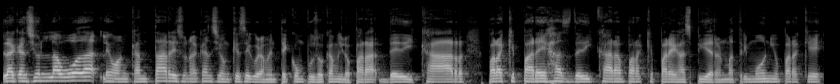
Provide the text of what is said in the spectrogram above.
la canción La Boda le va a encantar, es una canción que seguramente compuso Camilo para dedicar, para que parejas dedicaran, para que parejas pidieran matrimonio, para que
